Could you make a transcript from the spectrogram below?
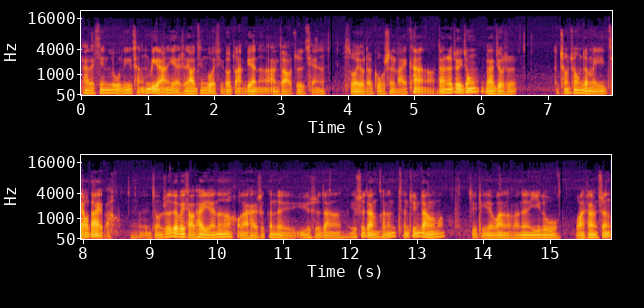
他的心路历程必然也是要经过许多转变的，按照之前所有的故事来看啊，但是最终那就是。匆匆这么一交代吧。总之，这位小太爷呢，后来还是跟着于师长，于师长可能成军长了吗？具体也忘了，反正一路往上升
